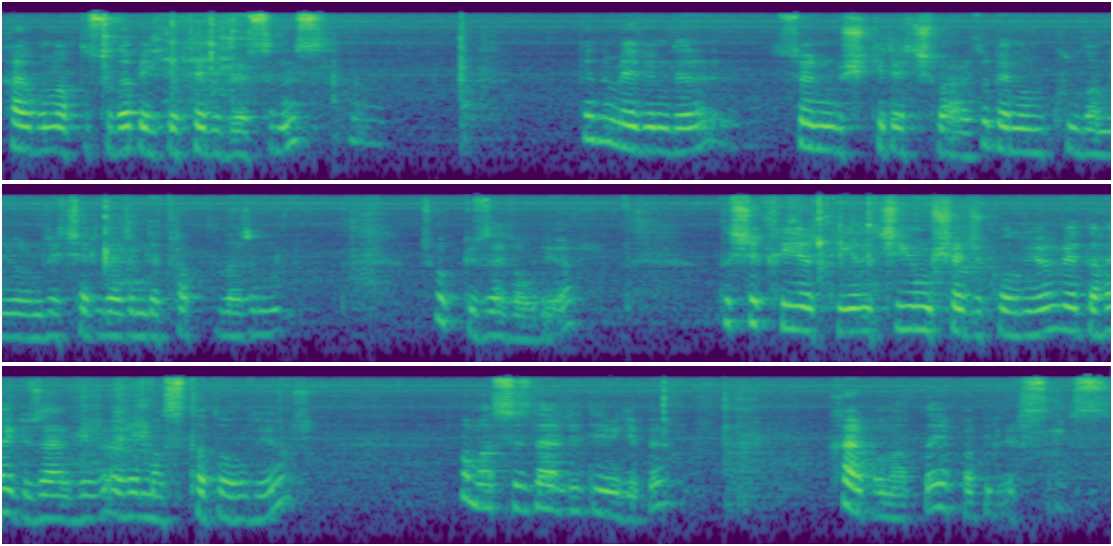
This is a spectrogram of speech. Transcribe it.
karbonatlı suda bekletebilirsiniz. Benim evimde sönmüş kireç vardı. Ben onu kullanıyorum reçellerimde, tatlılarım. Çok güzel oluyor. Dışı kıyır kıyır, içi yumuşacık oluyor ve daha güzel bir aroması tadı oluyor. Ama sizler dediğim gibi karbonatla yapabilirsiniz.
